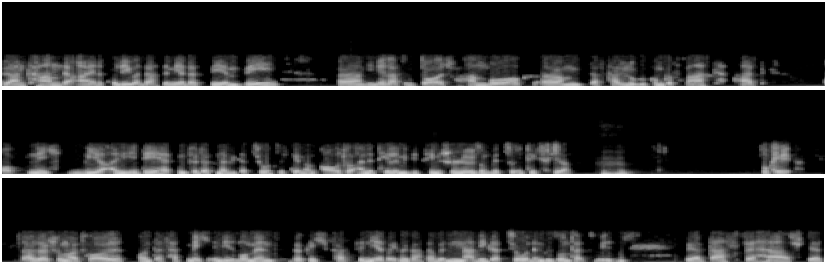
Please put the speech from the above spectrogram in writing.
dann kam der eine Kollege und sagte mir, dass BMW, äh, die Niederlassung Deutsch Hamburg, ähm, das Kardiologikum gefragt hat, ob nicht wir eine Idee hätten, für das Navigationssystem im Auto eine telemedizinische Lösung mit zu integrieren. Mhm. Okay, das ist ja schon mal toll. Und das hat mich in diesem Moment wirklich fasziniert, weil ich mir gedacht habe, Navigation im Gesundheitswesen. Wer das beherrscht der,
